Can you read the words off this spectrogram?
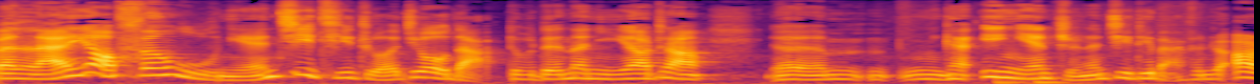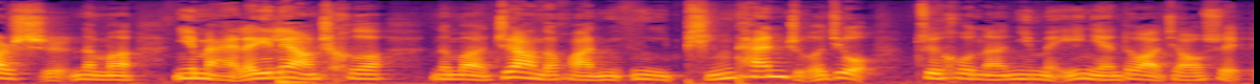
本来要分五年计提折旧的，对不对？那你要这样，嗯，你看一年只能计提百分之二十。那么你买了一辆车，那么这样的话，你你平摊折旧，最后呢，你每一年都要交税。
